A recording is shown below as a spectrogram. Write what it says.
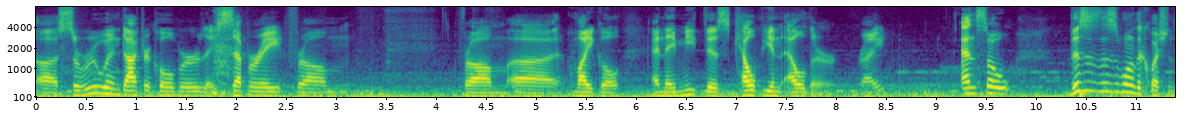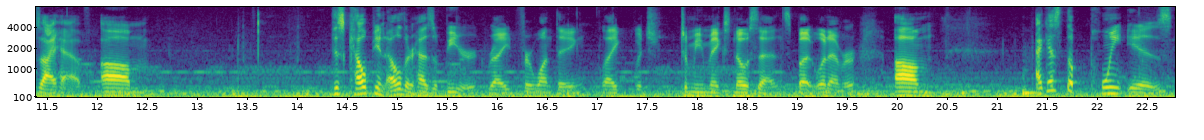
uh, Saru and Dr. Culber they separate from from uh, Michael, and they meet this Kelpian elder, right? And so, this is this is one of the questions I have. Um, this Kelpian elder has a beard, right? For one thing, like which to me makes no sense, but whatever. Um, I guess the point is,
